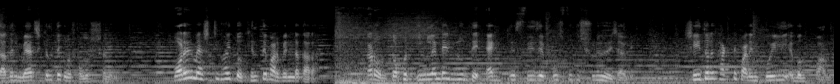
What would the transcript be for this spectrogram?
তাদের ম্যাচ খেলতে কোনো সমস্যা নেই। পরের ম্যাচটি হয়তো খেলতে পারবেন না তারা। কারণ তখন ইংল্যান্ডের বিরুদ্ধে এক সিরিজের প্রস্তুতি শুরু হয়ে যাবে। সেই দলে থাকতে পারেন কোহলি এবং পান্ত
